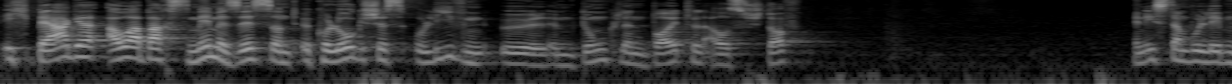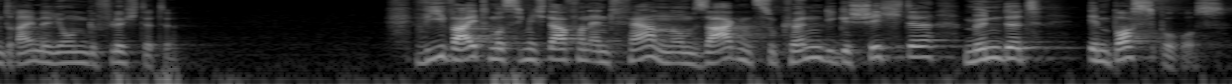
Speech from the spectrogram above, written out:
Ich berge Auerbachs Mimesis und ökologisches Olivenöl im dunklen Beutel aus Stoff. In Istanbul leben drei Millionen Geflüchtete. Wie weit muss ich mich davon entfernen, um sagen zu können, die Geschichte mündet im Bosporus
